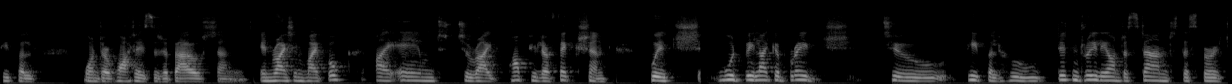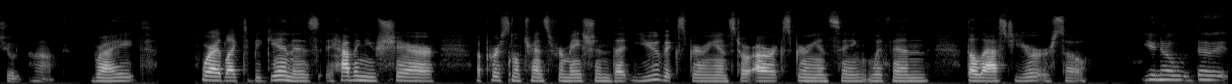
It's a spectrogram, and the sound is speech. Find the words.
people wonder what is it about. And in writing my book, I aimed to write popular fiction, which would be like a bridge to people who didn't really understand the spiritual path. Right. Where I'd like to begin is having you share a personal transformation that you've experienced or are experiencing within the last year or so? You know, the,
